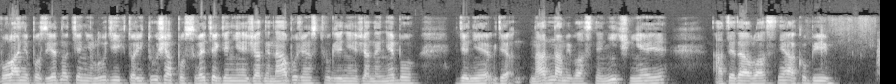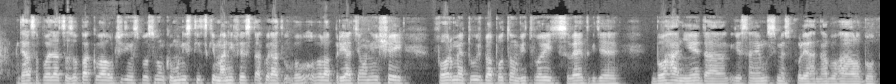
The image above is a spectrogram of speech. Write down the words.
volanie po zjednotení ľudí, ktorí túžia po svete, kde nie je žiadne náboženstvo, kde nie je žiadne nebo, kde, nie, kde nad nami vlastne nič nie je. A teda vlastne akoby dá sa povedať, sa zopakoval určitým spôsobom komunistický manifest, akurát vo oveľa priateľnejšej forme túžba potom vytvoriť svet, kde Boha nie a kde sa nemusíme spoliehať na Boha alebo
